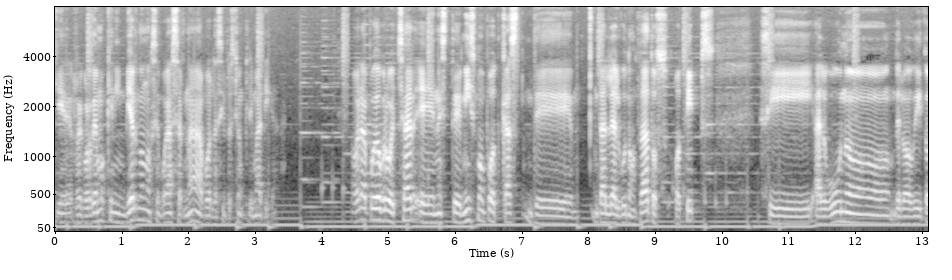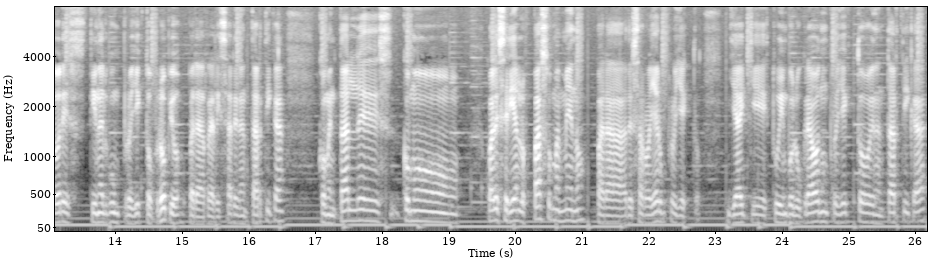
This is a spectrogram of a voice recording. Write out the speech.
Que recordemos que en invierno no se puede hacer nada por la situación climática. Ahora puedo aprovechar en este mismo podcast de darle algunos datos o tips. Si alguno de los auditores tiene algún proyecto propio para realizar en Antártica, comentarles cómo, cuáles serían los pasos más o menos para desarrollar un proyecto ya que estuve involucrado en un proyecto en Antártica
